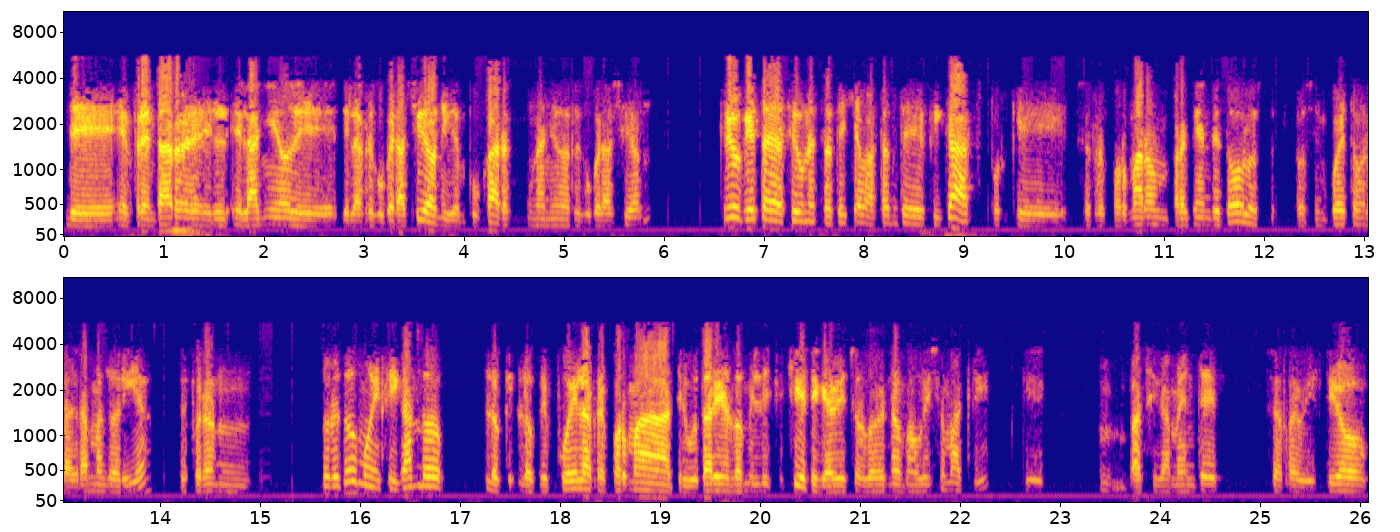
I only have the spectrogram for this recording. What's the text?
de enfrentar el, año de, la recuperación y de empujar un año de recuperación. Creo que esta ha sido una estrategia bastante eficaz porque se reformaron prácticamente todos los, los impuestos, la gran mayoría, se fueron sobre todo modificando lo que, lo que fue la reforma tributaria en el 2017 que había hecho el gobierno de Mauricio Macri, que básicamente se revirtió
